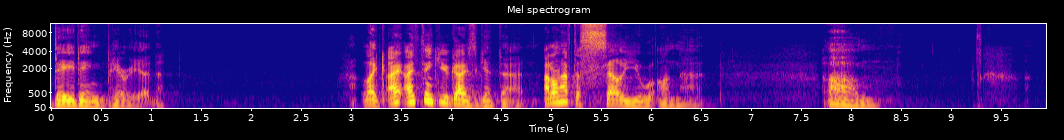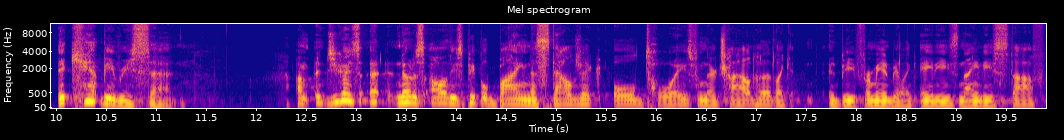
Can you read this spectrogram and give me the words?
dating, period. Like, I, I, think you guys get that. I don't have to sell you on that. Um, it can't be reset. Um, do you guys uh, notice all these people buying nostalgic old toys from their childhood? Like, it'd be, for me, it'd be like 80s, 90s stuff.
